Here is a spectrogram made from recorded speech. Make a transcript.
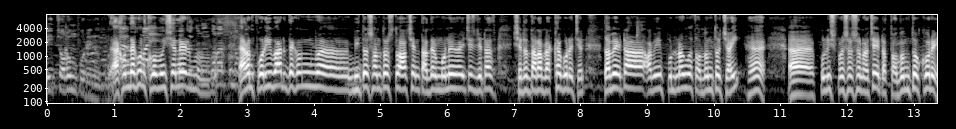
এই চরম পরিণতি। এখন দেখুন কমিশনের এখন পরিবার দেখুন ভীত সন্ত্রস্ত আছেন তাদের মনে হয়েছে যেটা সেটা তারা ব্যাখ্যা করেছেন। তবে এটা আমি পূর্ণাঙ্গ তদন্ত চাই হ্যাঁ। পুলিশ প্রশাসন আছে এটা তদন্ত করে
